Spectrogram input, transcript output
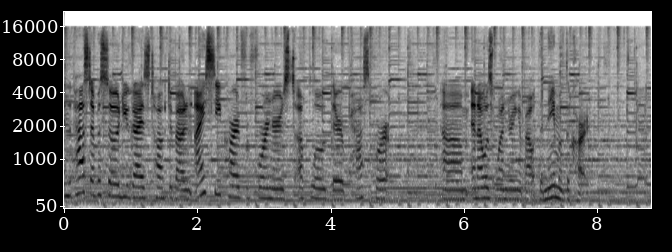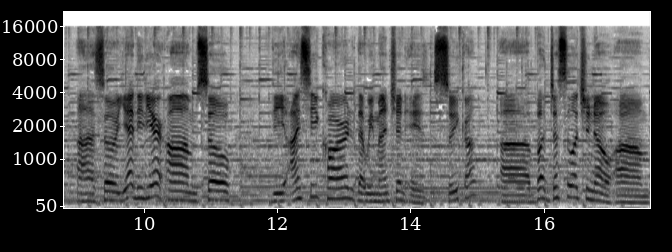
In the past episode, you guys talked about an IC card for foreigners to upload their passport, um, and I was wondering about the name of the card. Uh, so yeah, Didier. Um, so the IC card that we mentioned is Suica. Uh, but just to let you know, um,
